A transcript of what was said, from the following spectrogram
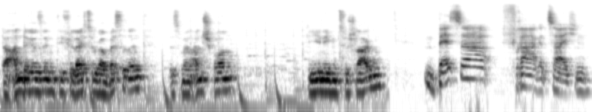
da andere sind, die vielleicht sogar besser sind. Das ist mein Ansporn, diejenigen zu schlagen. Besser? Fragezeichen.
